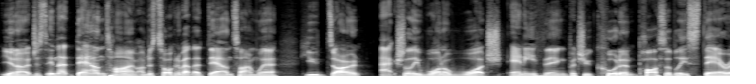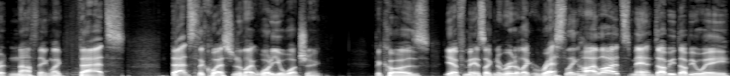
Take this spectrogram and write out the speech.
you know, just in that downtime, I'm just talking about that downtime where you don't actually want to watch anything, but you couldn't possibly stare at nothing. Like that's that's the question of like, what are you watching? Because yeah, for me, it's like Naruto, like wrestling highlights. Man, WWE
